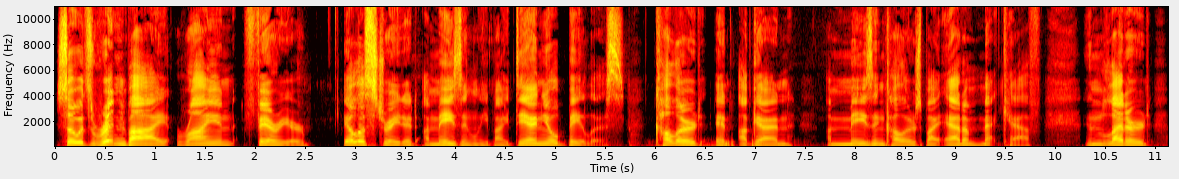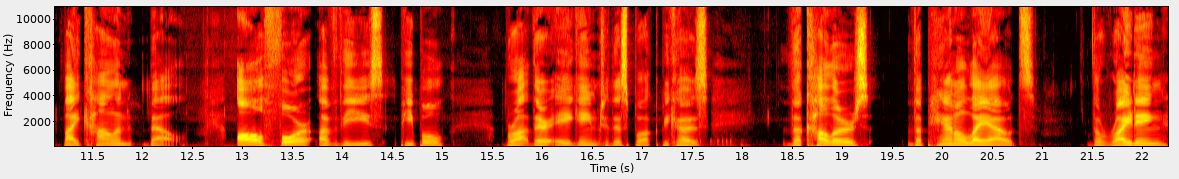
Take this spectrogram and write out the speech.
So it's written by Ryan Ferrier, illustrated amazingly by Daniel Bayliss, colored and again amazing colors by Adam Metcalfe, and lettered by Colin Bell. All four of these people brought their A game to this book because the colors, the panel layouts, the writing,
